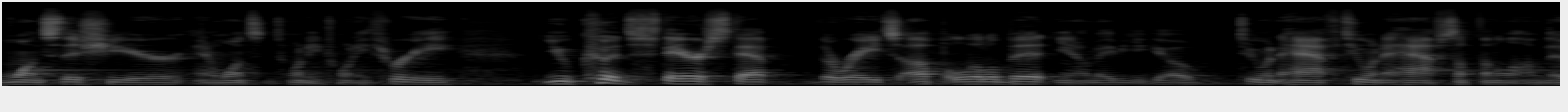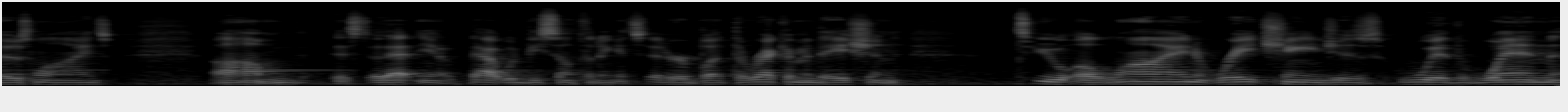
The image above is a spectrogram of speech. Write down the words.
once this year and once in 2023. You could stair-step the rates up a little bit, you know, maybe you go two and a half, two and a half, something along those lines. Um, So that, you know, that would be something to consider, but the recommendation to align rate changes with when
